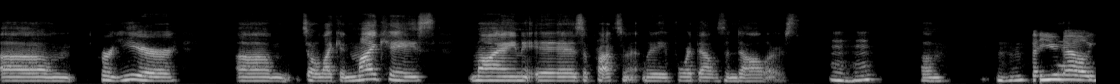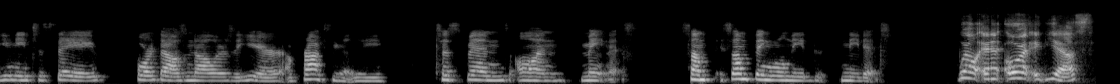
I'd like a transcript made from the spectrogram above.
um, per year. Um, so, like in my case, mine is approximately $4,000. Mm-hmm. Um, mm-hmm. So, you know, you need to save $4,000 a year approximately to spend on maintenance some something will need need it well and or yes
